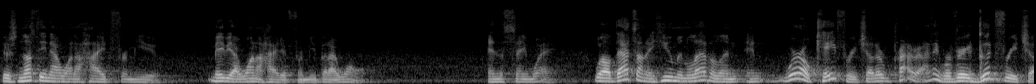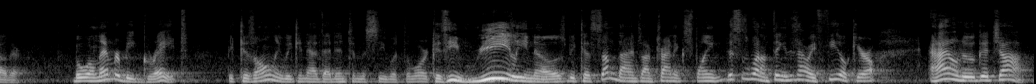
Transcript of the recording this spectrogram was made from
There's nothing I want to hide from you. Maybe I want to hide it from you, but I won't. In the same way. Well, that's on a human level, and, and we're okay for each other. I think we're very good for each other. But we'll never be great because only we can have that intimacy with the Lord. Because He really knows, because sometimes I'm trying to explain, this is what I'm thinking, this is how I feel, Carol, and I don't do a good job.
